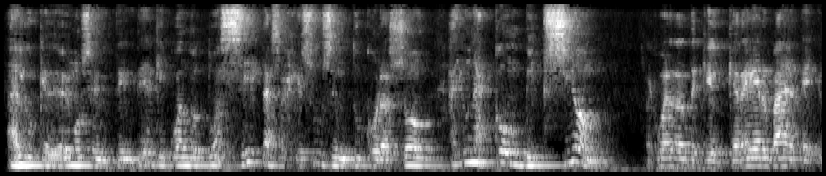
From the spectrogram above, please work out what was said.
Algo que debemos entender que cuando tú aceptas a Jesús en tu corazón, hay una convicción. Recuérdate que el creer va, eh,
